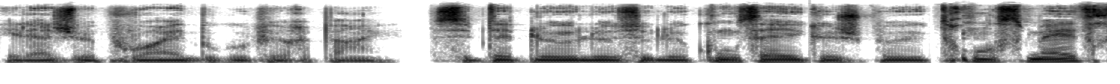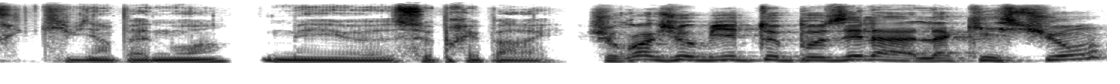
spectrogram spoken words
Et là, je vais pouvoir être beaucoup plus préparé. C'est peut-être le, le, conseil que je peux transmettre, qui vient pas de moi, mais euh, se préparer. Je crois que j'ai oublié de te poser la, la question.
